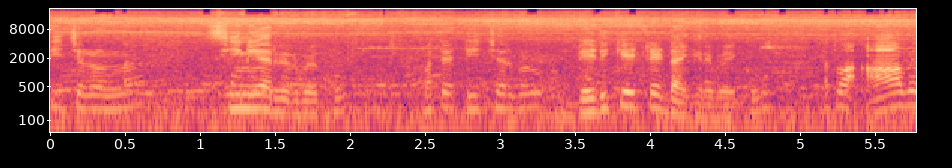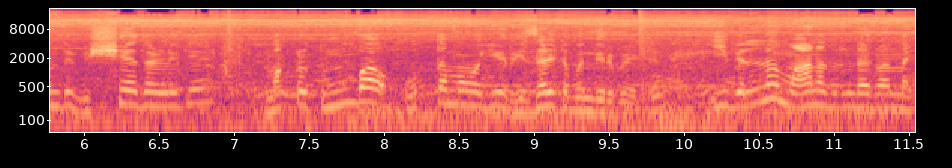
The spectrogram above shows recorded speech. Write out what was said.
ಟೀಚರ್ಗಳನ್ನು ಸೀನಿಯರ್ ಇರಬೇಕು, ಮತ್ತು ಟೀಚರ್ಗಳು ಡೆಡಿಕೇಟೆಡ್ ಆಗಿರಬೇಕು ಅಥವಾ ಆ ಒಂದು ವಿಷಯದೊಳಗೆ ಮಕ್ಕಳು ತುಂಬ ಉತ್ತಮವಾಗಿ ರಿಸಲ್ಟ್ ಬಂದಿರಬೇಕು. ಇವೆಲ್ಲ ಮಾನದಂಡಗಳನ್ನು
